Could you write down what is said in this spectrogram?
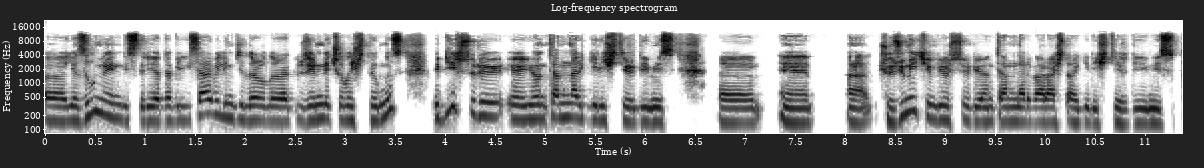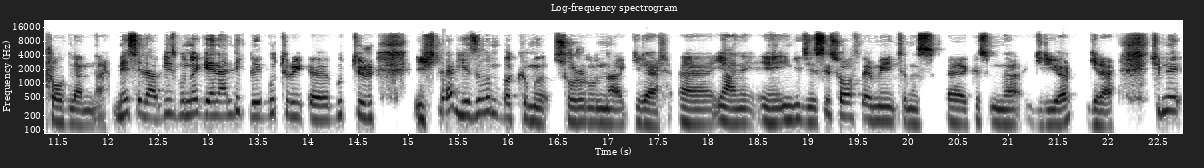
e, yazılım mühendisleri ya da bilgisayar bilimcileri olarak üzerinde çalıştığımız ve bir sürü yöntemler geliştirdiğimiz çözümü için bir sürü yöntemler ve araçlar geliştirdiğimiz problemler. Mesela biz bunu genellikle bu tür bu tür işler yazılım bakımı sorumluluğuna girer. Yani İngilizcesi software maintenance kısmına giriyor girer. Şimdi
